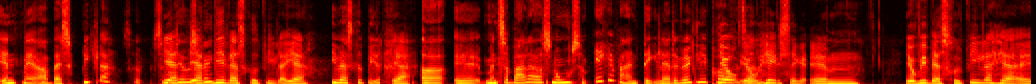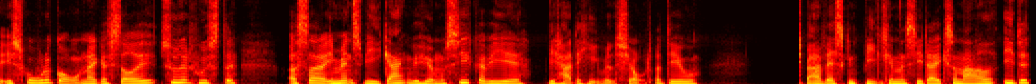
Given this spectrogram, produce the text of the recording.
endte med at vaske biler, så, så ja, det huske, ja, vi vaskede biler, ja. I vaskede biler. Ja. Og, øh, men så var der også nogen, som ikke var en del af det. Vil du ikke lige prøve jo, at fortælle? Jo, helt sikkert. Øhm, jo, vi vaskede biler her øh, i skolegården, og jeg kan stadig tydeligt huske det. Og så imens vi er i gang, vi hører musik, og vi, øh, vi har det helt vildt sjovt. Og det er jo det er bare at vaske en bil, kan man sige. Der er ikke så meget i det.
